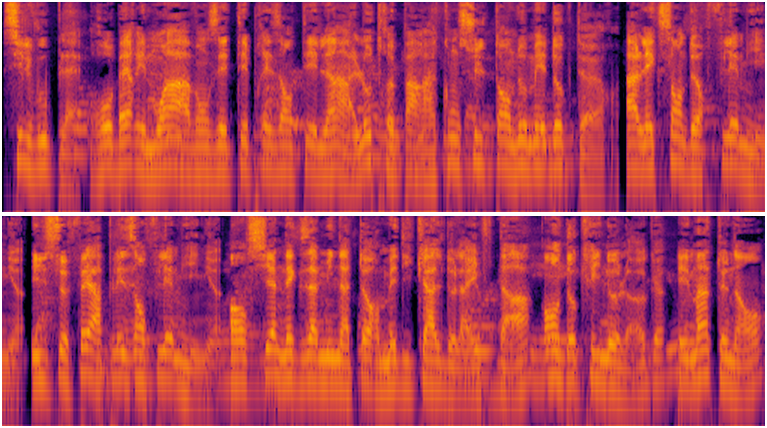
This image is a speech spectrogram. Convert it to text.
s'il vous plaît. Robert et moi avons été présentés l'un à l'autre par un consultant nommé Dr. Alexander Fleming. Il se fait appeler Jean Fleming, ancien examinateur médical de la FDA, endocrinologue, et maintenant,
